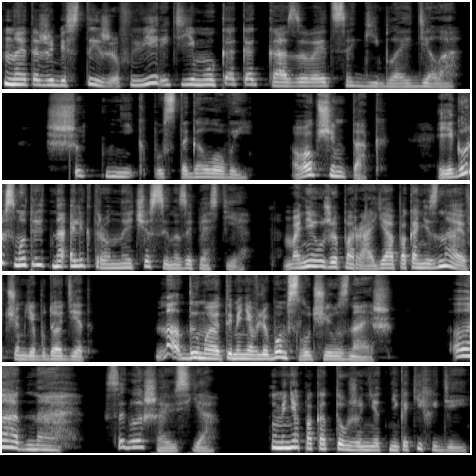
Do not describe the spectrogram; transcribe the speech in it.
Но это же Бестыжев, верить ему, как оказывается, гиблое дело. Шутник пустоголовый. В общем так. Егор смотрит на электронные часы на запястье. Мне уже пора, я пока не знаю, в чем я буду одет. Но, думаю, ты меня в любом случае узнаешь. Ладно, соглашаюсь я. У меня пока тоже нет никаких идей.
